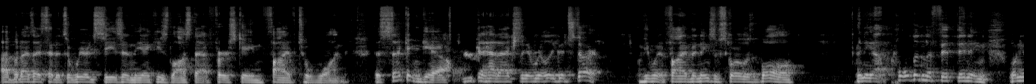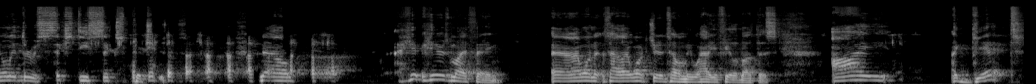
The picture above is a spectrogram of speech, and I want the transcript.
uh, but as I said, it's a weird season. The Yankees lost that first game five to one. The second game, yeah. Tanaka had actually a really good start. He went five innings of scoreless ball, and he got pulled in the fifth inning when he only threw 66 pitches. now, here, here's my thing, and I want to, I want you to tell me how you feel about this. I, I get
